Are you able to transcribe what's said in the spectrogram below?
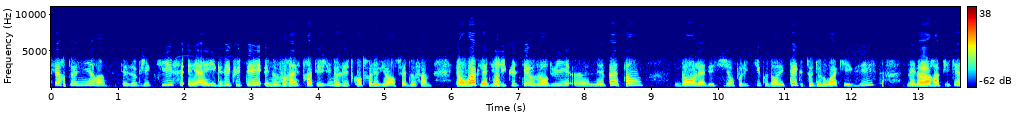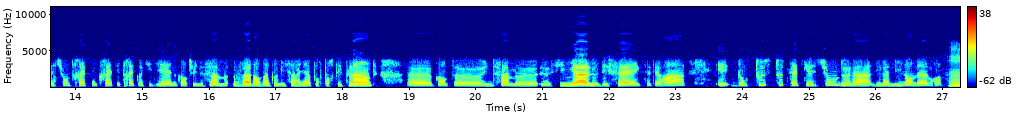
faire tenir ses objectifs et à exécuter une vraie stratégie de lutte contre les violences faites aux femmes. Et on voit que la difficulté aujourd'hui n'est pas tant dans la décision politique ou dans les textes de loi qui existent, mais dans leur application très concrète et très quotidienne, quand une femme va dans un commissariat pour porter plainte, euh, quand euh, une femme euh, signale des faits, etc. Et donc tout- toute cette question de la, de la mise en œuvre Mm.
